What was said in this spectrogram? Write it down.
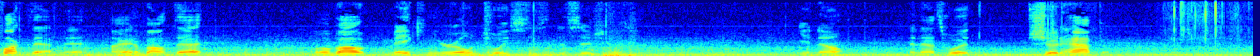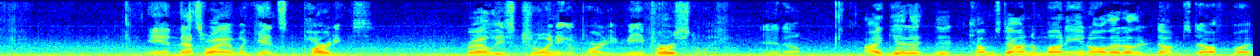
Fuck that, man. I ain't about that. I'm about making your own choices and decisions. You know? And that's what should happen. And that's why I'm against parties. Or at least joining a party, me personally, you know. I get it. It comes down to money and all that other dumb stuff, but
